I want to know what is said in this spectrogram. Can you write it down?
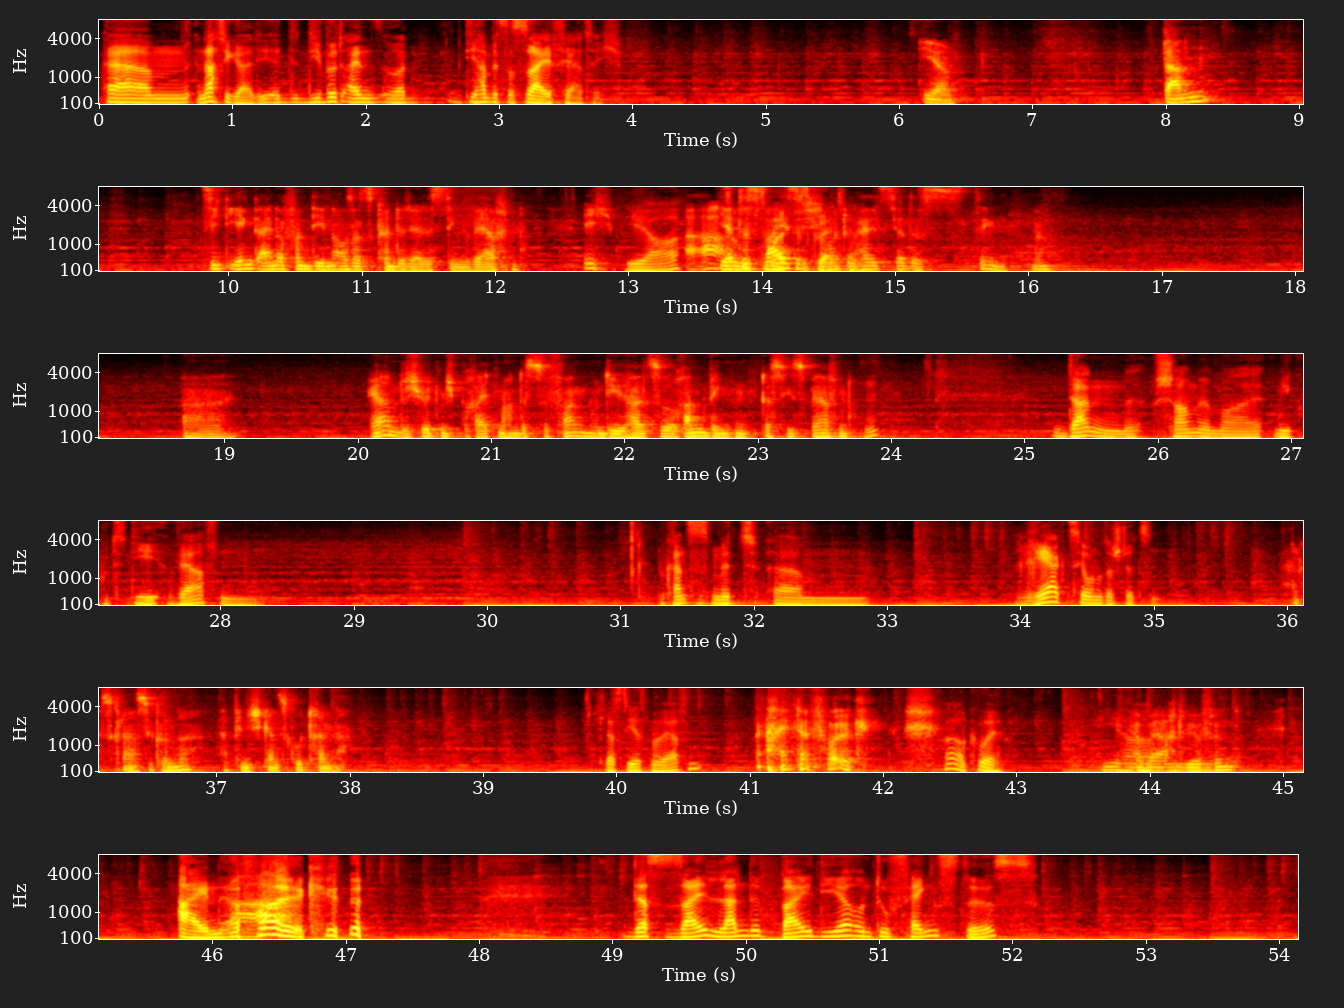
Ähm, Nachtigall, die, die wird ein, oder die haben jetzt das Seil fertig. Ja. dann sieht irgendeiner von denen aus, als könnte der das Ding werfen. Ich. Ja. Ah, ja, so das weiß ich, aber du hältst ja das Ding, ne? Äh, ja, und ich würde mich bereit machen, das zu fangen und die halt so ranwinken, dass sie es werfen. Dann schauen wir mal, wie gut die werfen. Du kannst es mit ähm, Reaktion unterstützen. Alles klar, Sekunde. Da bin ich ganz gut drin. Ich lasse die erstmal werfen. Ein Erfolg. Oh, cool. Die Wir haben haben bei acht Würfeln. ein Erfolg. Das Seil landet bei dir und du fängst es.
